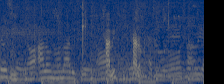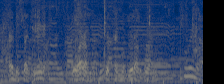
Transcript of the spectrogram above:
လို့ရှိရင်တော့အားလုံးနွမ်းသွားပြီဆိုရင်တော့ထပ်ပြီးတော့စားလို့ရတယ်အဲ့ဒီစိုက်တယ်ဟိုကတော့ပြည့်ခိုင်မပြောတာကိုယ်ဆွေးနေတာ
